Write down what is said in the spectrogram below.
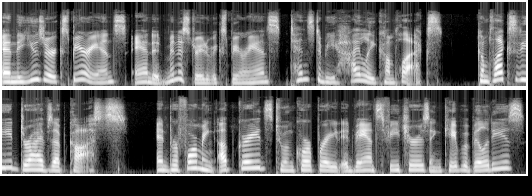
and the user experience and administrative experience tends to be highly complex. Complexity drives up costs, and performing upgrades to incorporate advanced features and capabilities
